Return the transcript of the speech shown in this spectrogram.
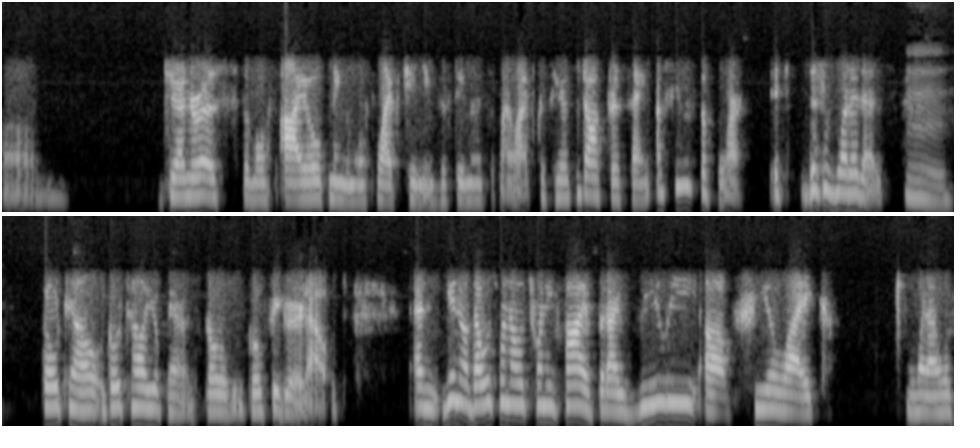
um, generous, the most eye opening, the most life changing 15 minutes of my life. Because here's the doctor saying, I've seen this before. It's this is what it is. Mm. Go tell go tell your parents. Go go figure it out. And you know that was when I was 25. But I really uh, feel like when I was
